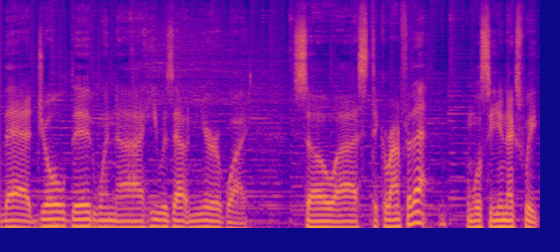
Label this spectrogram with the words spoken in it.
that Joel did when uh, he was out in Uruguay. So uh, stick around for that, and we'll see you next week.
